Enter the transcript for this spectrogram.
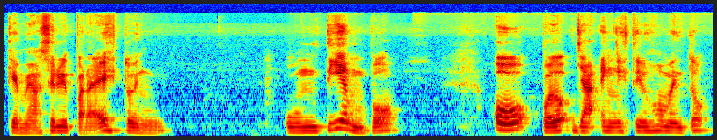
que me va a servir para esto en un tiempo, o puedo ya en este mismo momento,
